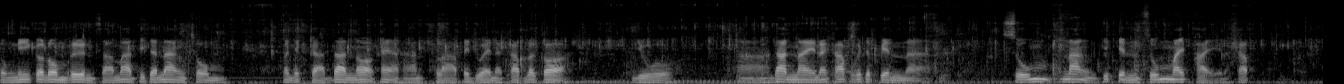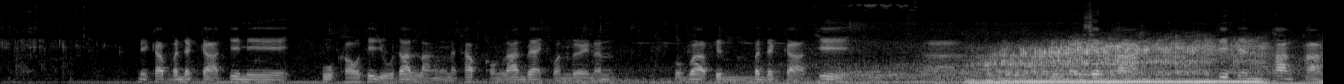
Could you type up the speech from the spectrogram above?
ตรงนี้ก็ร่มรื่นสามารถที่จะนั่งชมบรรยากาศด้านนอกให้อาหารปลาไปด้วยนะครับ แล้วก็อยู่ด้านในนะครับก็จะเป็นซุ้มนั่งที่เป็นซุ้มไม้ไผ่นะครับนี่ครับบรรยากาศที่มีภูเขาที่อยู่ด้านหลังนะครับ ของร้านแวะก่อนเลยนั้น ผมว่าเป็นบรรยากาศที่อยู่ในเส้นทางที่เป็นทางผ่าน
